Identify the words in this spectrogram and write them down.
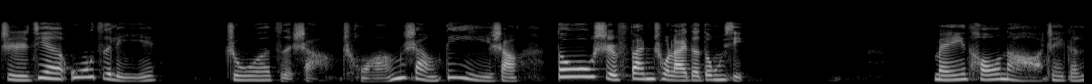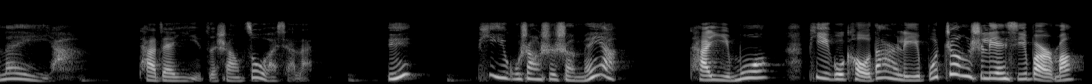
只见屋子里，桌子上、床上、地上都是翻出来的东西。没头脑，这个累呀！他在椅子上坐下来。咦，屁股上是什么呀？他一摸，屁股口袋里不正是练习本吗？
